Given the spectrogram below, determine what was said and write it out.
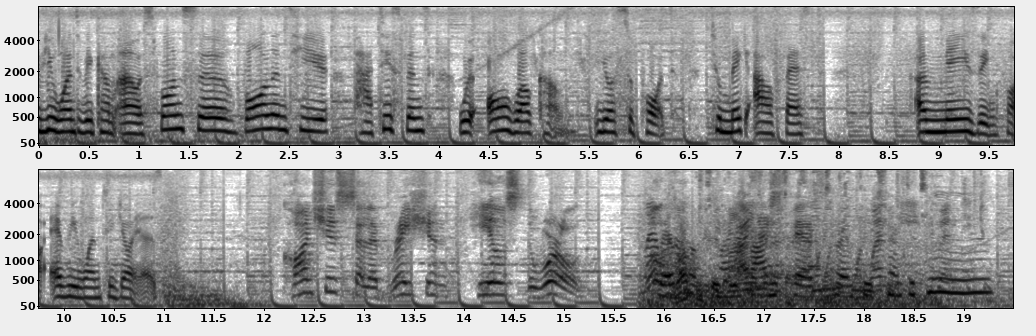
If you want to become our sponsor, volunteer, participants, we all welcome your support to make our fest amazing for everyone to join us. Conscious celebration heals the world. Welcome to Diviners Fest 2022.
